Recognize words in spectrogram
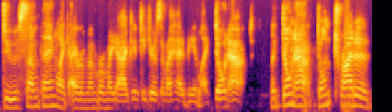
do something. Like I remember my acting teachers in my head being like, don't act, like don't act, don't try to,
